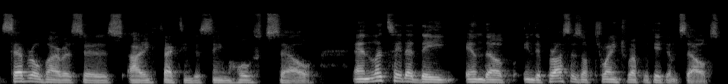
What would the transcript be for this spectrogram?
several viruses are infecting the same host cell and let's say that they end up in the process of trying to replicate themselves,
